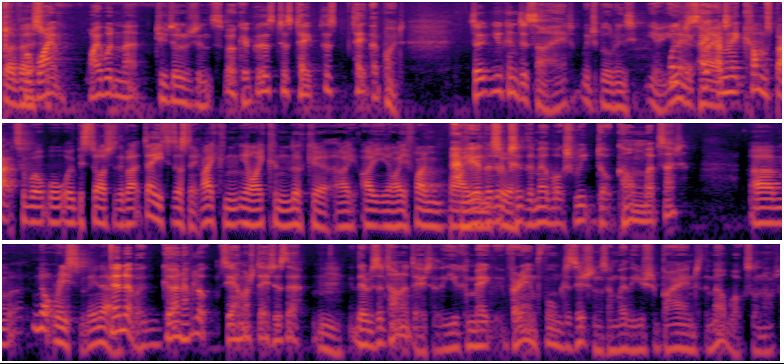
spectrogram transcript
diversity. But why why wouldn't that due diligence? Okay, but let's just take let's take that point. So you can decide which buildings you know. You well, decide. I mean, it comes back to what, what we started about data, doesn't it? I can, you know, I can look at, I, I you know, if I'm buying. Have you ever looked a, at the mailboxreit.com website? Um, not recently, no. No, no, but go and have a look. See how much data is there. Mm. There is a ton of data that you can make very informed decisions on whether you should buy into the mailbox or not.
